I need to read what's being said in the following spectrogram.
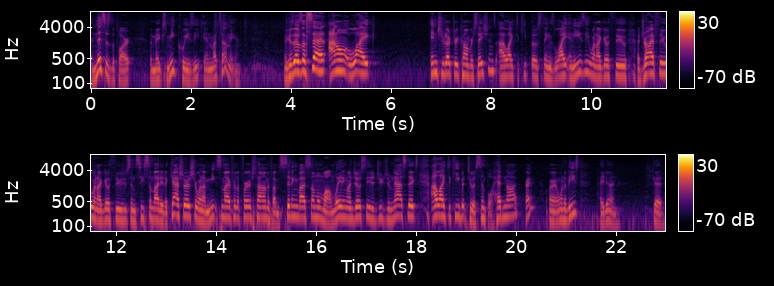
And this is the part that makes me queasy in my tummy. Because as I said, I don't like introductory conversations. I like to keep those things light and easy when I go through a drive through, when I go through and see somebody at a cash register, when I meet somebody for the first time, if I'm sitting by someone while I'm waiting on Josie to do gymnastics. I like to keep it to a simple head nod, right? Or one of these. How you doing? Good.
